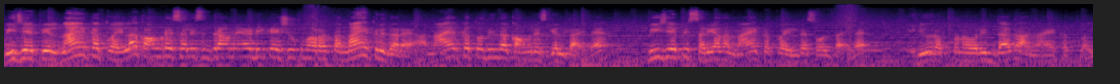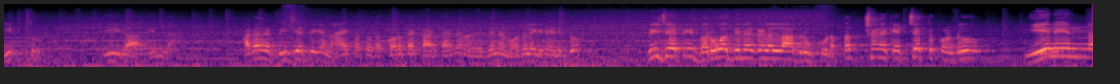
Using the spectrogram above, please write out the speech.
ಬಿಜೆಪಿಯಲ್ಲಿ ನಾಯಕತ್ವ ಇಲ್ಲ. ಕಾಂಗ್ರೆಸ್ ಅಲ್ಲಿ ಸಿದ್ದರಾಮಯ್ಯ, ಡಿ ಕೆ ಶಿವಕುಮಾರ್ ಅಂತ ನಾಯಕರಿದ್ದಾರೆ. ಆ ನಾಯಕತ್ವದಿಂದ ಕಾಂಗ್ರೆಸ್ ಗೆಲ್ತಾ ಇದೆ. ಬಿಜೆಪಿ ಸರಿಯಾದ ನಾಯಕತ್ವ ಇಲ್ಲದೆ ಸೋಲ್ತಾ ಇದೆ. ಯಡಿಯೂರಪ್ಪನವರಿದ್ದಾಗ ಆ ನಾಯಕತ್ವ ಇತ್ತು. ಈಗ ಇಲ್ಲ. ಹಾಗಾದ್ರೆ ಬಿಜೆಪಿಗೆ ನಾಯಕತ್ವದ ಕೊರತೆ ಕಾಡ್ತಾ ಇದೆ. ನಾನು ಇದನ್ನೇ ಮೊದಲಿಗೆ ಹೇಳಿದ್ದು. ಬಿಜೆಪಿ ಬರುವ ದಿನಗಳಲ್ಲಾದರೂ ಕೂಡ ತಕ್ಷಣಕ್ಕೆ ಎಚ್ಚೆತ್ತುಕೊಂಡು ಏನೇನ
